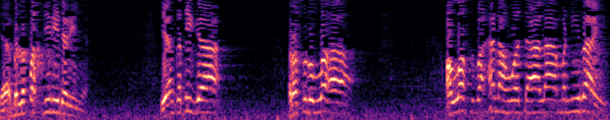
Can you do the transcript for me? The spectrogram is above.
ya berlepas diri darinya. Yang ketiga, Rasulullah Allah Subhanahu wa taala menirai,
